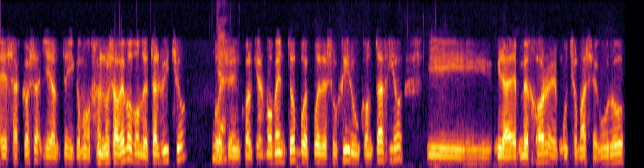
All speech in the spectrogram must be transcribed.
esas cosas, y, como no sabemos dónde está el bicho, pues en cualquier momento pues puede surgir un contagio y mira, es mejor, es mucho más seguro.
